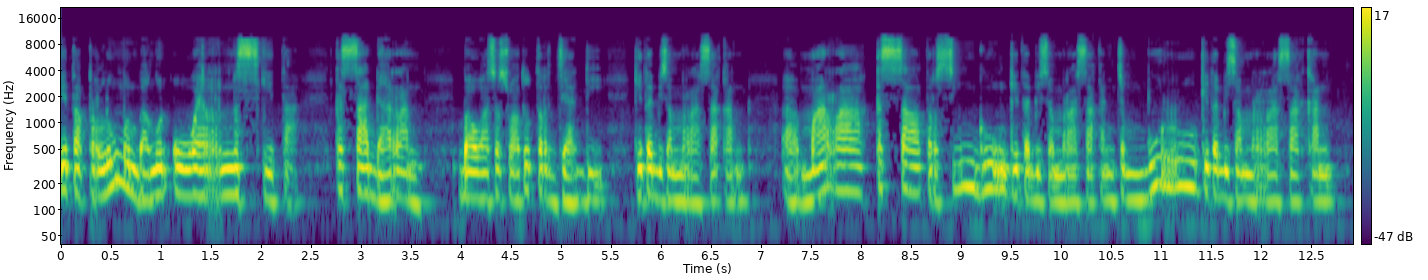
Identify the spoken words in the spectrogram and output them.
kita perlu membangun awareness kita, kesadaran bahwa sesuatu terjadi. Kita bisa merasakan uh, marah, kesal, tersinggung, kita bisa merasakan cemburu, kita bisa merasakan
